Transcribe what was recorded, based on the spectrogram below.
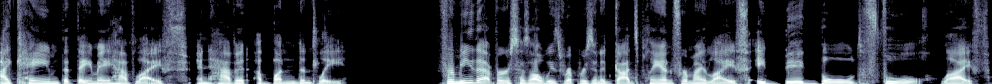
I came that they may have life and have it abundantly. For me, that verse has always represented God's plan for my life, a big, bold, full life.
